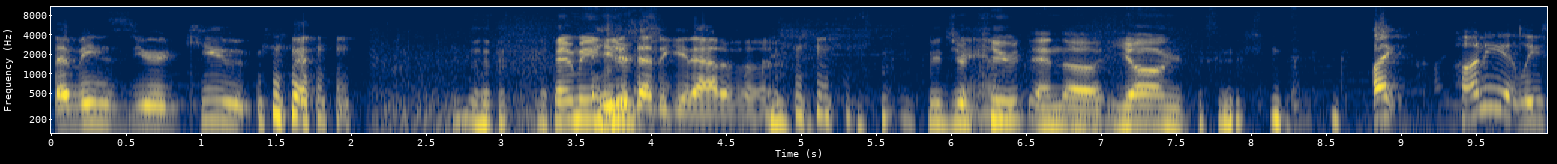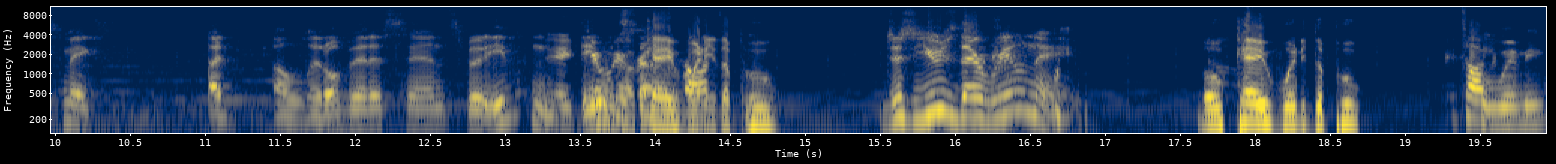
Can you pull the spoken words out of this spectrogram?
that means you're cute. I mean, he just had to get out of it. means you're Damn. cute and uh, young. like, honey at least makes a, a little bit of sense, but even, Hey, can even we so, okay, Winnie the Pooh. just use their real name. Okay, Winnie the Pooh. We talk Winnie.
